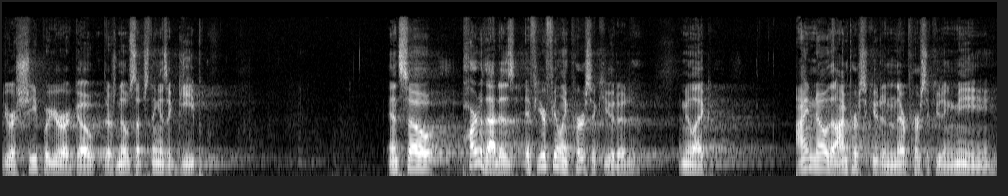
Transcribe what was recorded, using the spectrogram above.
You're a sheep or you're a goat. There's no such thing as a geep. And so part of that is if you're feeling persecuted and you're like, I know that I'm persecuted and they're persecuting me,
